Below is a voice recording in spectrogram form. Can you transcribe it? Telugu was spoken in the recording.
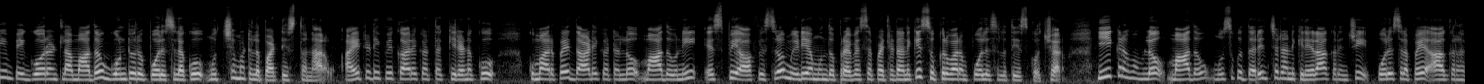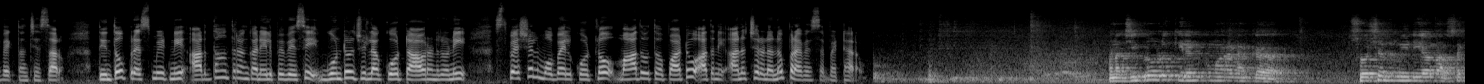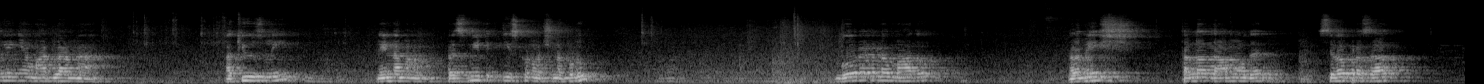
మాజీ ఎంపీ గోరంట్ల మాధవ్ గుంటూరు పోలీసులకు ముచ్చెమటలు పట్టిస్తున్నారు. ఐటీడీపీ కార్యకర్త కిరణ్కు కుమార్పై దాడి ఘటనలో మాధవ్ని ఎస్పీ ఆఫీసులో మీడియా ముందు ప్రవేశపెట్టడానికి శుక్రవారం పోలీసులు తీసుకొచ్చారు. ఈ క్రమంలో మాధవ్ ముసుగు ధరించడానికి నిరాకరించి పోలీసులపై ఆగ్రహం వ్యక్తం చేశారు. దీంతో ప్రెస్ మీట్ని అర్ధాంతరంగా నిలిపివేసి గుంటూరు జిల్లా కోర్టు ఆవరణలోని స్పెషల్ మొబైల్ కోర్టులో మాధవ్తో పాటు అతని అనుచరులను ప్రవేశపెట్టారు. మన కిరణ్ కుమార్ సోషల్ మీడియాలో అసహ్యంగా మాట్లాడిన అక్యూజ్ని నిన్న మనం ప్రెస్ మీట్కి తీసుకొని వచ్చినప్పుడు గోరట్ల మాధవ్ రమేష్ తల్లా దామోదర్ శివప్రసాద్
